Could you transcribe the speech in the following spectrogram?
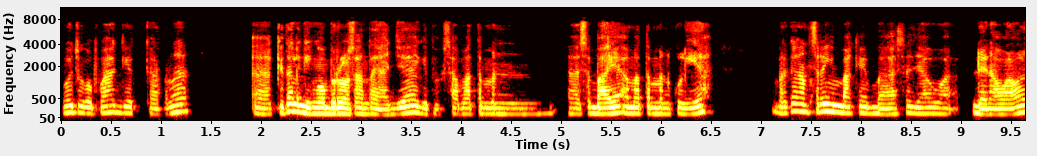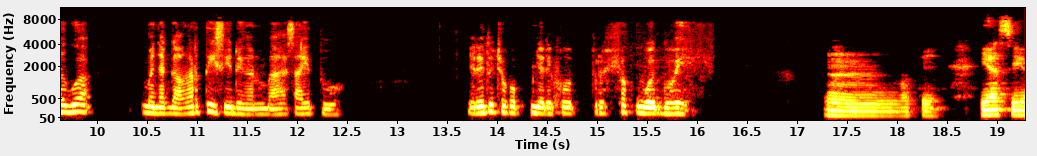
gue cukup kaget karena eh, kita lagi ngobrol santai aja gitu sama temen eh, sebaya sama teman kuliah, mereka kan sering pakai bahasa Jawa dan awal-awal gue banyak gak ngerti sih dengan bahasa itu. Jadi itu cukup menjadi culture shock buat gue. hmm, oke. Iya sih,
